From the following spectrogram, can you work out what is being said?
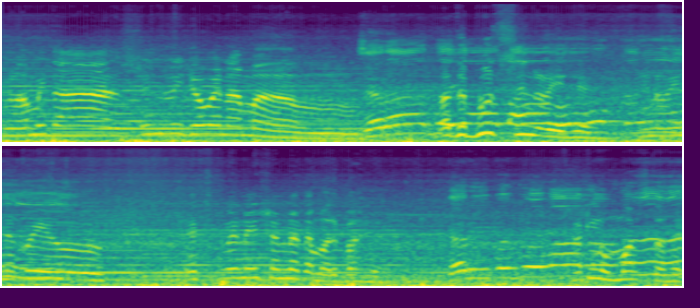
પણ અમે તો જોવે ને આમાં અદ્ભુત છે. લાવો એનો, એને કોઈ એક્સપ્લેનેશન ના તમારી પાસે. આટલું મસ્ત છે.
